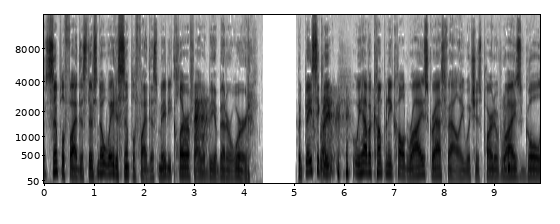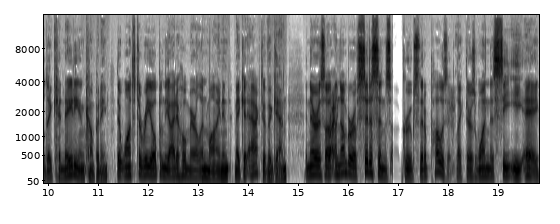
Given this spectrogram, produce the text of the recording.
simplify this. There's no way to simplify this. Maybe clarify would be a better word. But basically, right. we have a company called Rise Grass Valley, which is part of mm-hmm. Rise Gold, a Canadian company that wants to reopen the Idaho Maryland mine and make it active again. And there is a, right. a number of citizens groups that oppose it. Like there's one, the CEA,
